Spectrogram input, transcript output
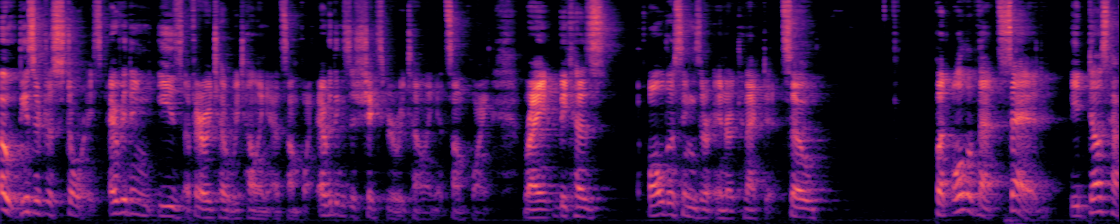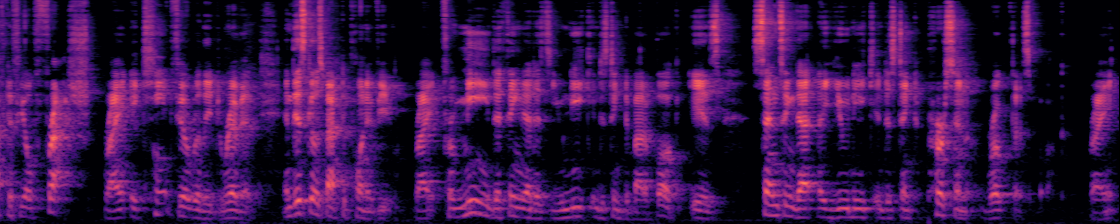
oh, these are just stories. Everything is a fairy tale retelling at some point. Everything is a Shakespeare retelling at some point, right? Because all those things are interconnected. So, but all of that said, it does have to feel fresh, right? It can't feel really derivative. And this goes back to point of view, right? For me, the thing that is unique and distinct about a book is sensing that a unique and distinct person wrote this book, right?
